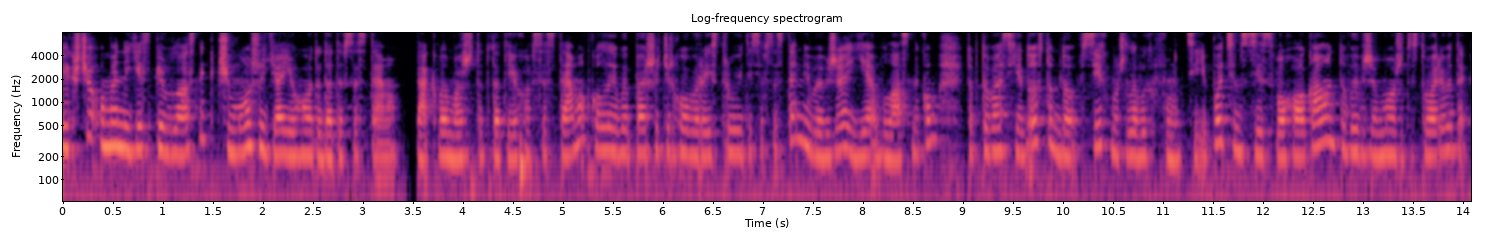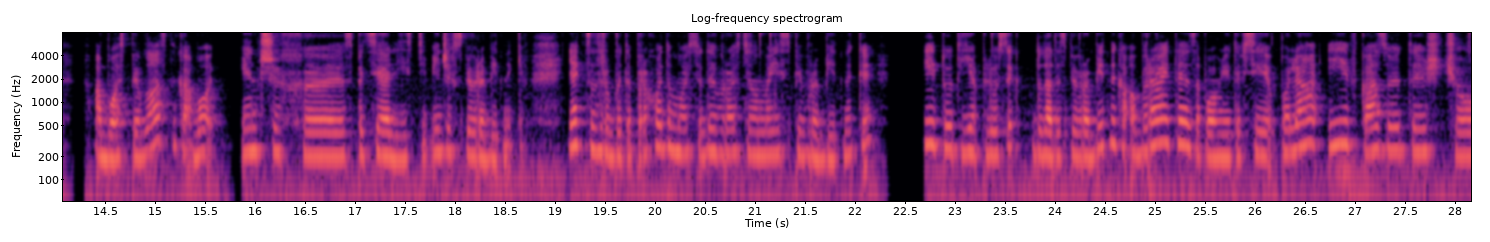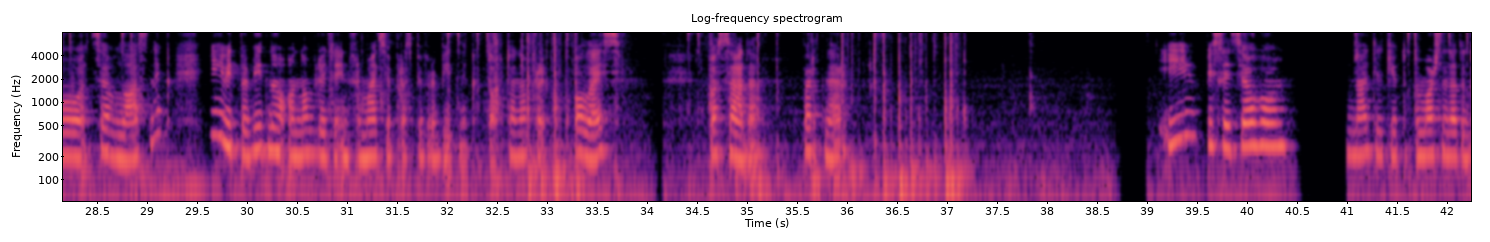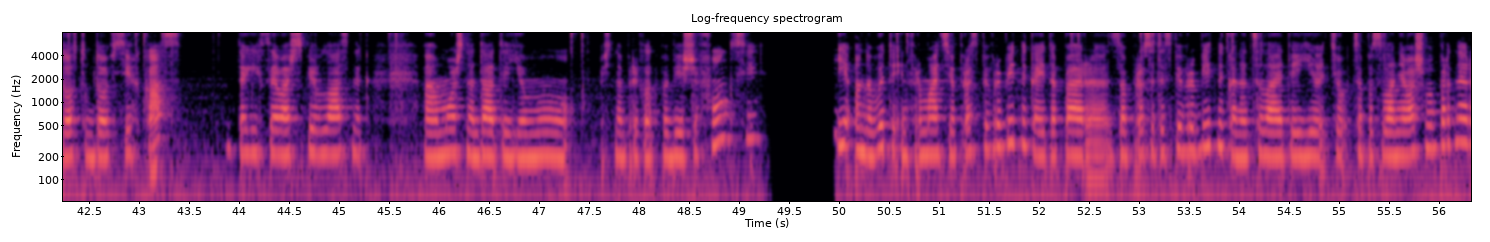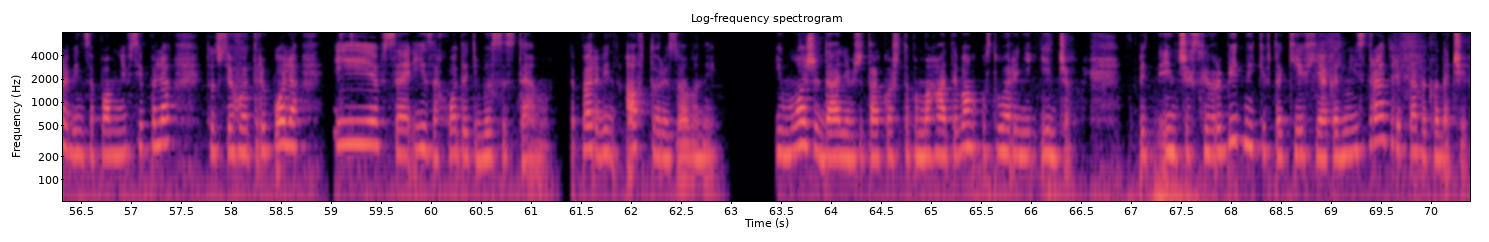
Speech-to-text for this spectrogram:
Якщо у мене є співвласник, чи можу я його додати в систему? Так, ви можете додати його в систему. Коли ви першочергово реєструєтеся в системі, ви вже є власником, тобто у вас є доступ до всіх можливих функцій. І потім зі свого аккаунту ви вже можете створювати або співвласника, або інших е, спеціалістів, інших співробітників. Як це зробити? Переходимо сюди в розділ Мої співробітники. І тут є плюсик додати співробітника. Обираєте, заповнюєте всі поля і вказуєте, що це власник, і відповідно оновлюєте інформацію про співробітника. Тобто, наприклад, Олесь, посада, партнер. І після цього да, тільки, тобто можна дати доступ до всіх кас, так як це ваш співвласник. Можна дати йому, наприклад, побільше функцій і оновити інформацію про співробітника. І тепер е, запросити співробітника, надсилаєте її цю це посилання вашому партнеру, він заповнює всі поля. Тут всього три поля, і все, і заходить в систему. Тепер він авторизований і може далі вже також допомагати вам у створенні інших інших співробітників, таких як адміністраторів та викладачів.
